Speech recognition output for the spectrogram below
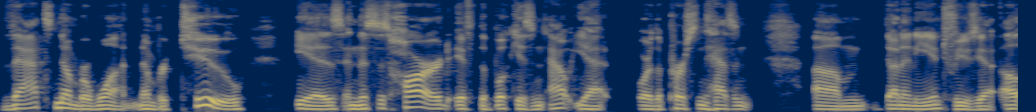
That's number one. Number two is, and this is hard if the book isn't out yet or the person hasn't um, done any interviews yet. Uh,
